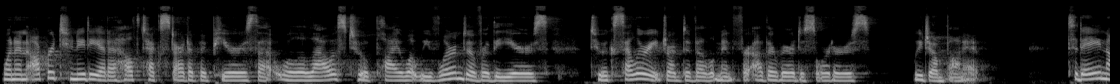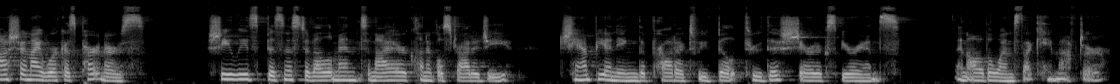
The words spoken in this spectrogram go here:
When an opportunity at a health tech startup appears that will allow us to apply what we've learned over the years to accelerate drug development for other rare disorders, we jump on it. Today, Nasha and I work as partners. She leads business development and I are clinical strategy, championing the product we've built through this shared experience and all the ones that came after.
